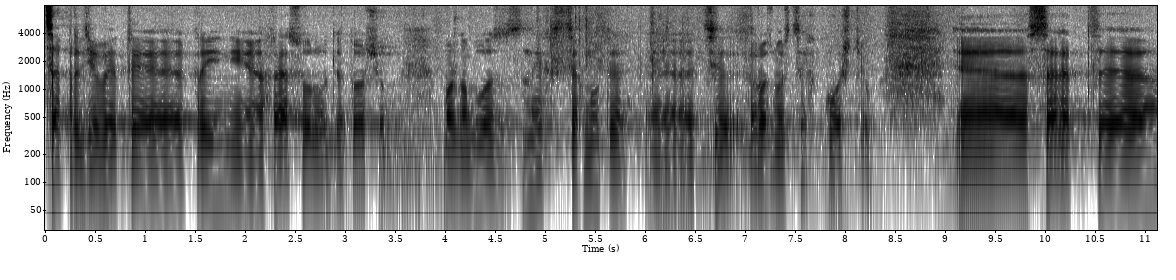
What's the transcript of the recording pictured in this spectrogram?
це пред'явити країні агресору для того, щоб можна було з них стягнути е, ці, розмір цих коштів. Е, Серед е,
